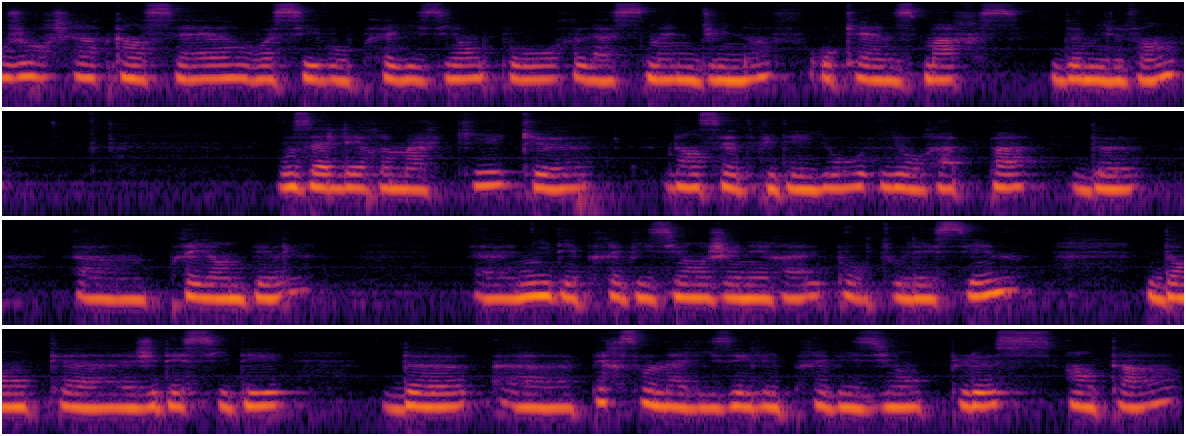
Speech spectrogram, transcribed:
Bonjour cher cancer, voici vos prévisions pour la semaine du 9 au 15 mars 2020. Vous allez remarquer que dans cette vidéo, il n'y aura pas de euh, préambule, euh, ni des prévisions générales pour tous les signes. Donc, euh, j'ai décidé de personnaliser les prévisions plus encore.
